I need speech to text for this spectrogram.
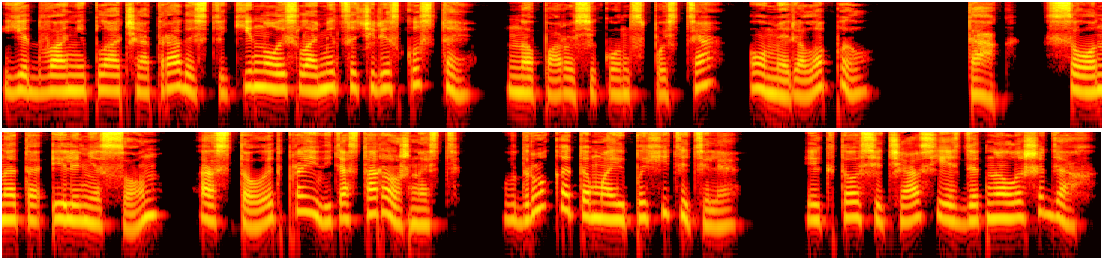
Едва не плача от радости, кинулась ломиться через кусты, но пару секунд спустя умерила пыл. Так, сон это или не сон, а стоит проявить осторожность. Вдруг это мои похитители? И кто сейчас ездит на лошадях?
